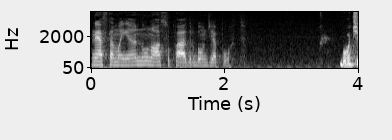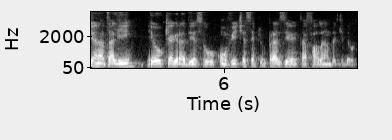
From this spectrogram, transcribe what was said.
nesta manhã no nosso quadro Bom Dia Porto. Bom dia, Nathalie. Eu que agradeço o convite. É sempre um prazer estar falando aqui do,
